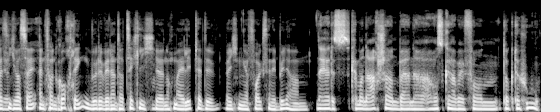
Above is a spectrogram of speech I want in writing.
Weiß ja. nicht, was ein Van Gogh denken würde, wenn er tatsächlich äh, nochmal erlebt hätte, welchen Erfolg seine Bilder haben. Naja, das kann man nachschauen bei einer Ausgabe von Doctor Who.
